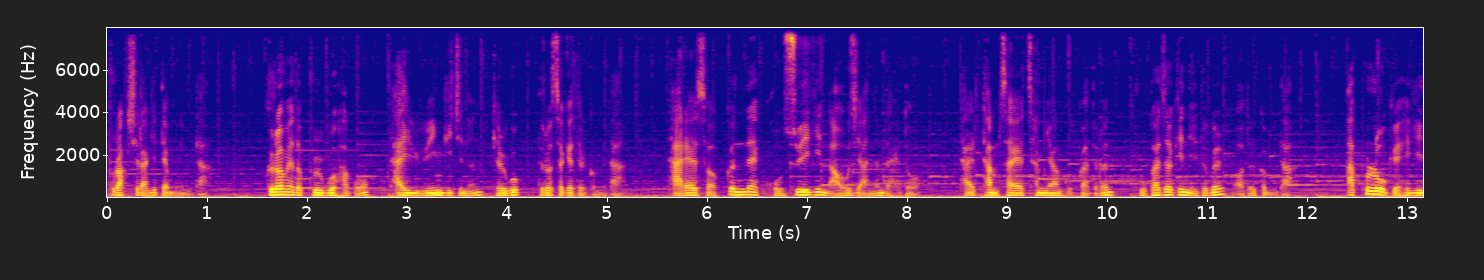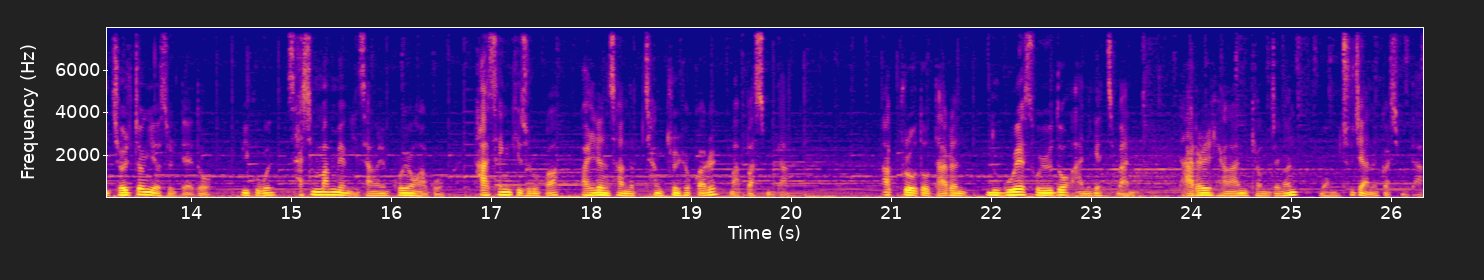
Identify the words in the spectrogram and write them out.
불확실하기 때문입니다. 그럼에도 불구하고 달 유인 기지는 결국 들어서게 될 겁니다. 달에서 끝내 고수익이 나오지 않는다 해도 달 탐사에 참여한 국가들은 부가적인 이득을 얻을 겁니다. 아폴로 계획이 절정이었을 때도 미국은 40만 명 이상을 고용하고 파생 기술과 관련 산업 창출 효과를 맛봤습니다. 앞으로도 달은 누구의 소유도 아니겠지만 달을 향한 경쟁은 멈추지 않을 것입니다.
